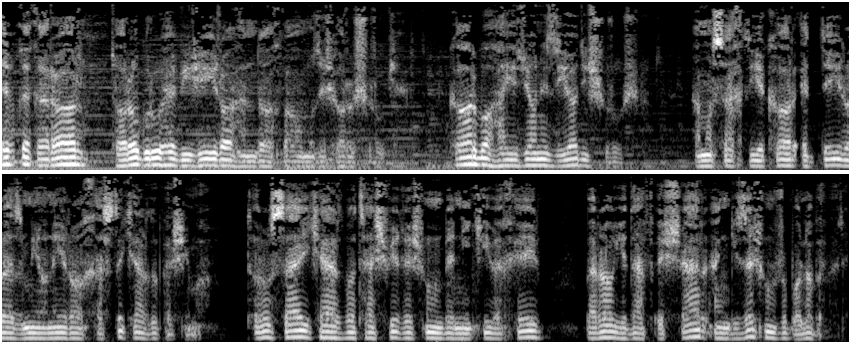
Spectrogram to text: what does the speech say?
طبق قرار تارا گروه ویژه‌ای را انداخت و آموزش ها را شروع کرد. کار با هیجان زیادی شروع شد. اما سختی کار ادهی را از میانه را خسته کرد و پشیمان. تارا سعی کرد با تشویقشون به نیکی و خیر برای دفع شر انگیزشون رو بالا ببره.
